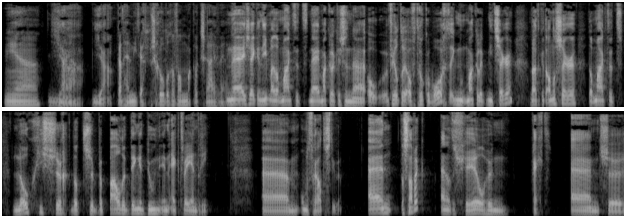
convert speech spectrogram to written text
Ja. Ja, Nou ja. Ik kan hen niet echt beschuldigen van makkelijk schrijven. Nee, zeker niet. Maar dat maakt het... Nee, makkelijk is een oh, veel te overtrokken woord. Ik moet makkelijk niet zeggen. Laat ik het anders zeggen. Dat maakt het logischer dat ze bepaalde dingen doen in act 2 en 3. Ehm, om het verhaal te stuwen. En dat snap ik. En dat is geheel hun recht. En ze...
